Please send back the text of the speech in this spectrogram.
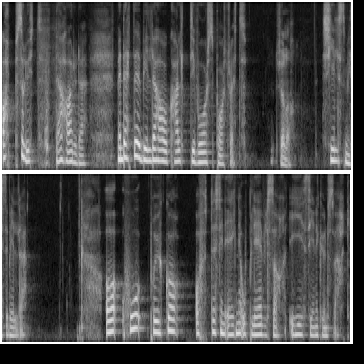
absolutt. Der har du det. Men dette bildet har hun kalt 'divorce portrait'. Skjønner. skilsmissebilde. Og hun bruker ofte sine egne opplevelser i sine kunstverk.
